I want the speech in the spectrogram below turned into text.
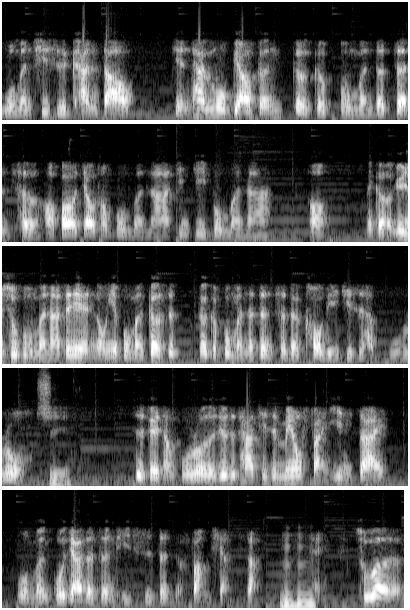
我们其实看到减碳目标跟各个部门的政策，哈，包括交通部门啊、经济部门啊，哦。那个运输部门啊，这些农业部门，各是各个部门的政策的扣连其实很薄弱，是是非常薄弱的，就是它其实没有反映在我们国家的整体施政的方向上。嗯哼，除了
